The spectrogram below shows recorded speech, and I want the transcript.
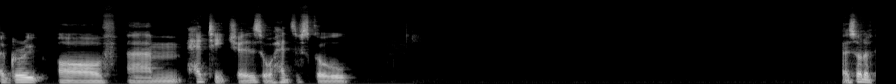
a group of um, head teachers or heads of school sort of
